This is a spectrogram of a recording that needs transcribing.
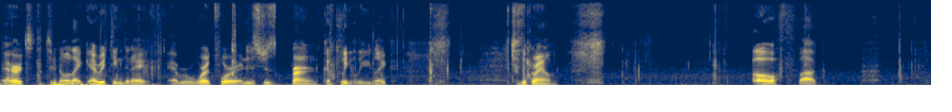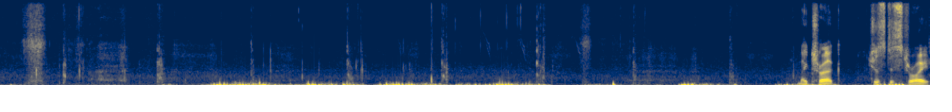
it to know like everything that I ever worked for and it's just burned completely like to the ground. Oh fuck. My truck just destroyed.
